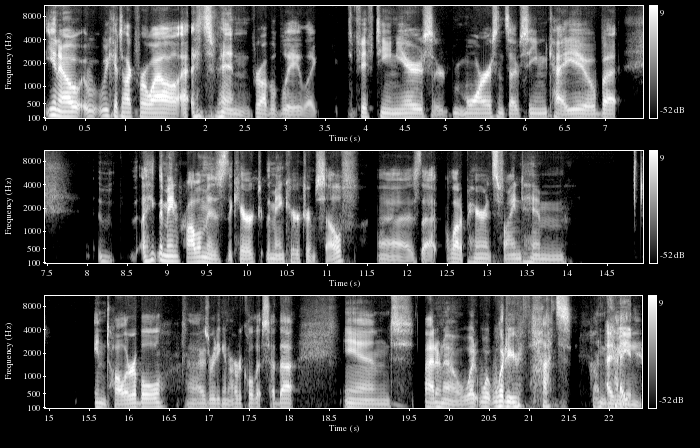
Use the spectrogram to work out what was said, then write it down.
you know, we could talk for a while. Uh, It's been probably like 15 years or more since I've seen Caillou, but I think the main problem is the character, the main character himself, uh, is that a lot of parents find him intolerable. Uh, I was reading an article that said that, and I don't know what what, what are your thoughts on? I Caillou? mean,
